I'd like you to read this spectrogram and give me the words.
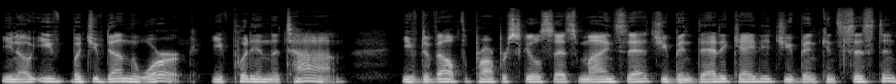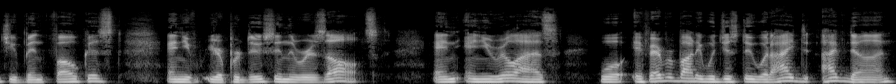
You know, you've but you've done the work. You've put in the time. You've developed the proper skill sets, mindsets. You've been dedicated. You've been consistent. You've been focused, and you, you're producing the results. And and you realize well, if everybody would just do what I I've done,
